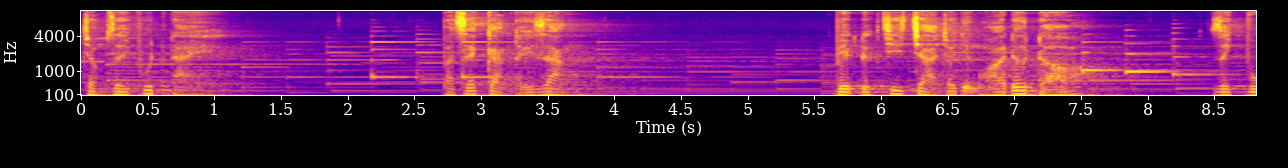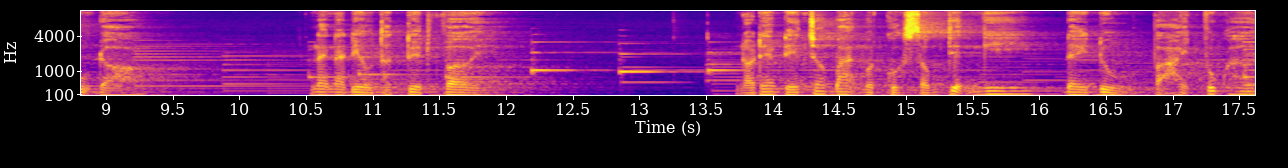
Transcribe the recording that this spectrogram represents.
Trong giây phút này, bạn sẽ cảm thấy rằng việc được chi trả cho những hóa đơn đó, dịch vụ đó lại là điều thật tuyệt vời. Nó đem đến cho bạn một cuộc sống tiện nghi, đầy đủ và hạnh phúc hơn.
